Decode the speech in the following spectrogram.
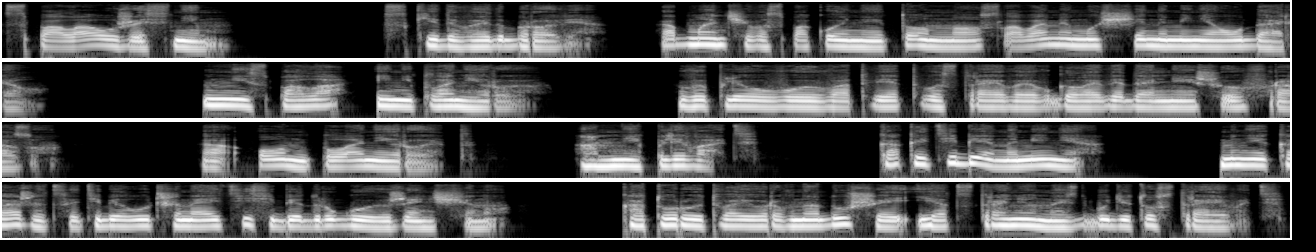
Спала уже с ним. Скидывает брови. Обманчиво спокойный тон, но словами мужчины меня ударил. Не спала и не планирую. Выплёвываю в ответ, выстраивая в голове дальнейшую фразу. А он планирует. А мне плевать. Как и тебе на меня. Мне кажется, тебе лучше найти себе другую женщину, которую твое равнодушие и отстраненность будет устраивать.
